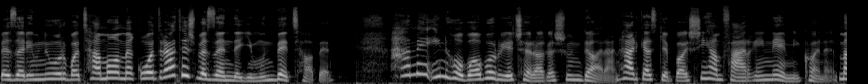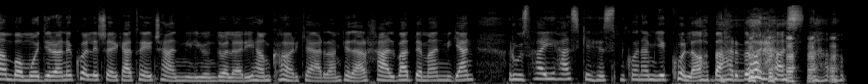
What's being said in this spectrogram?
بذاریم نور با تمام قدرتش به زندگیمون بتابه. همه این حباب رو روی چراغشون دارن. هر کس که باشی هم فرقی نمی‌کنه. من با مدیران کل شرکت های چند میلیون دلاری هم کار کردم که در خلوت به من میگن روزهایی هست که حس می‌کنم یک کلاه بردار هستم.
